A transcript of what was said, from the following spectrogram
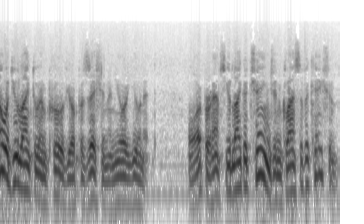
How would you like to improve your position in your unit? Or perhaps you'd like a change in classification.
